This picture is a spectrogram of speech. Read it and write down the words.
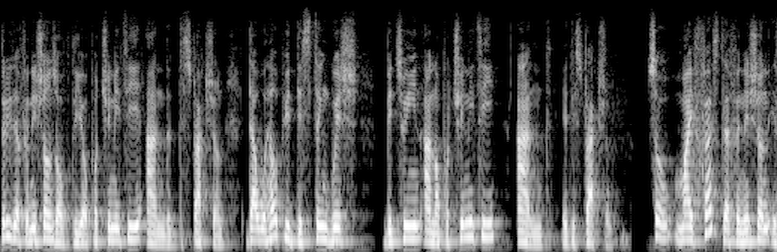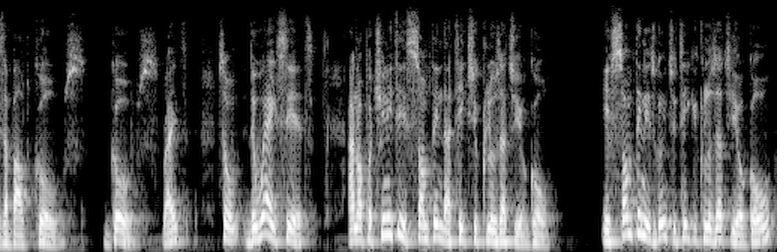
three definitions of the opportunity and the distraction that will help you distinguish between an opportunity and a distraction. So my first definition is about goals. Goals, right? So the way I see it, an opportunity is something that takes you closer to your goal. If something is going to take you closer to your goal,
